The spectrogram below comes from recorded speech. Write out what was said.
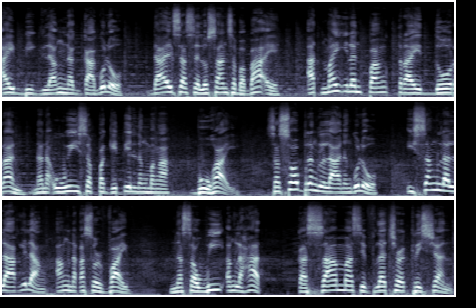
ay biglang nagkagulo dahil sa selosan sa babae at may ilan pang traidoran na nauwi sa pagkitil ng mga buhay. Sa sobrang lala ng gulo, isang lalaki lang ang nakasurvive. Nasawi ang lahat kasama si Fletcher Christian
